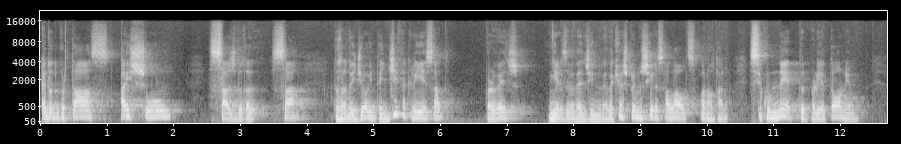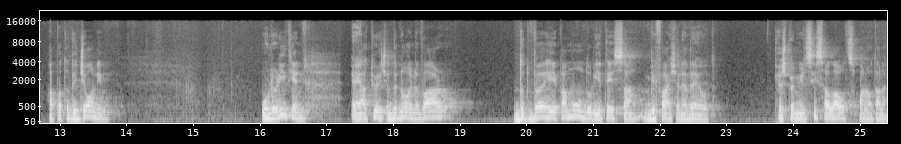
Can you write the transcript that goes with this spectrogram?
e do të bërtasë aq shumë sa që do t sa do ta dëgjojnë të gjitha krijesat përveç njerëzve dhe xhindëve. Dhe kjo është prej mëshirës së Allahut subhanahu wa taala. Sikur ne të përjetonim apo të dëgjonim ulëritjen e atyre që dënohen në varr, Do të bëhej e pamundur jetesa mbi faqen e dheut. Kjo është prej mirësisë së Allahut subhanahu wa ta'ala,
